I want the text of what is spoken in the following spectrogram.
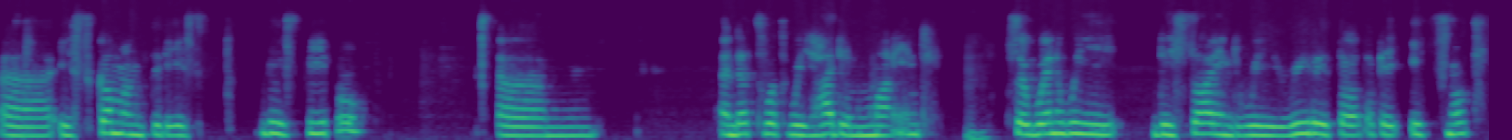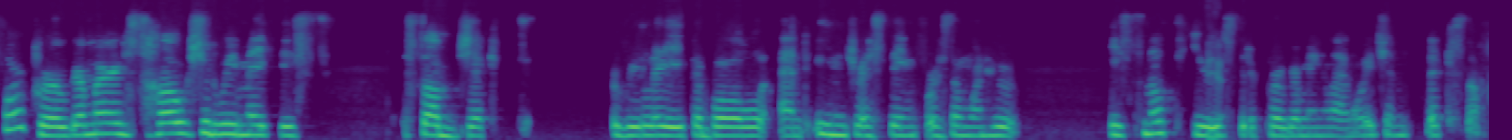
uh, is common to these these people. Um, and that's what we had in mind Mm-hmm. So when we designed, we really thought, okay, it's not for programmers. How should we make this subject relatable and interesting for someone who is not used yeah. to the programming language and tech stuff?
